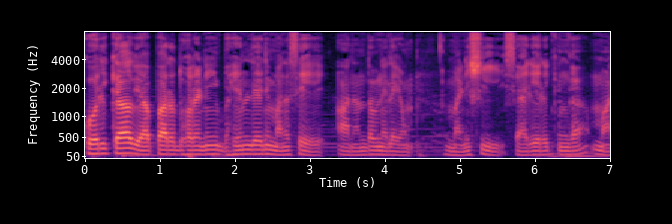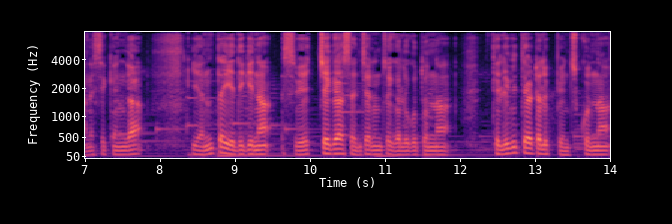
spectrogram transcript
కోరిక వ్యాపార ధోరణి భయం లేని మనసే ఆనందం నిలయం. మనిషి శారీరకంగా మానసికంగా ఎంత ఎదిగినా స్వేచ్ఛగా సంచరించగలుగుతున్నా తెలివితేటలు పెంచుకున్న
